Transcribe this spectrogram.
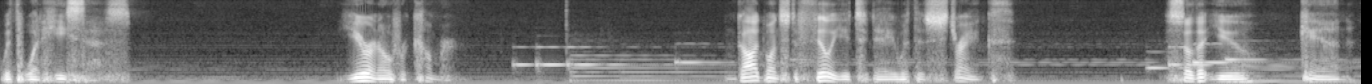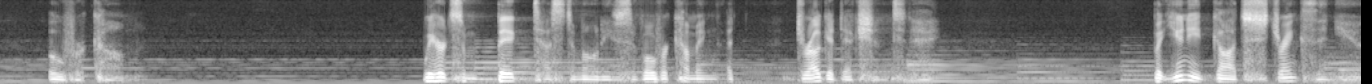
with what He says. You're an overcomer. God wants to fill you today with His strength so that you can overcome. We heard some big testimonies of overcoming a drug addiction today. But you need God's strength in you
